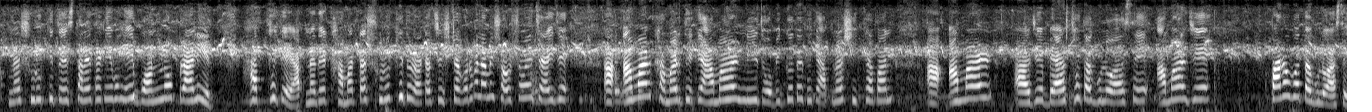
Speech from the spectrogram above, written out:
আপনার সুরক্ষিত স্থানে থাকে এবং এই বন্য প্রাণীর হাত থেকে আপনাদের খামারটা সুরক্ষিত রাখার চেষ্টা করবেন। আমি সবসময় চাই যে আমার খামার থেকে, আমার নিজ অভিজ্ঞতা থেকে আপনার শিক্ষা পান। আমার যে ব্যর্থতাগুলো আছে, আমার যে পারগতাগুলো আছে,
